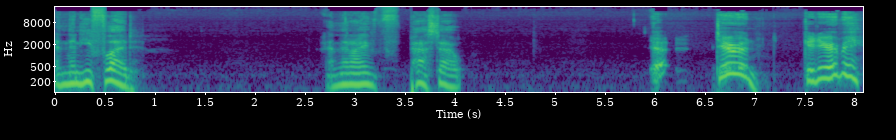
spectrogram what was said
and then he fled. And then I passed out. Uh, Darren, can you hear me?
